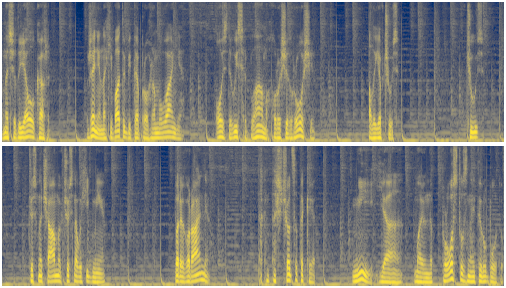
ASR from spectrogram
Наче диявол каже: Женя, на хіба тобі те програмування? Ось дивись, реклама, хороші гроші. Але я вчусь. Вчусь. Вчусь ночами, вчусь на вихідні. Перегорання? Та що це таке? Ні, я маю не просто знайти роботу.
